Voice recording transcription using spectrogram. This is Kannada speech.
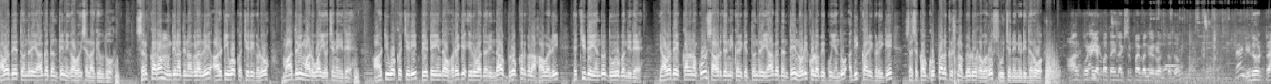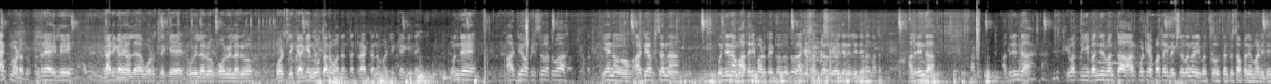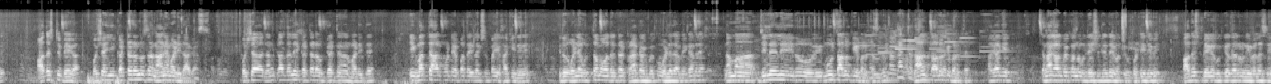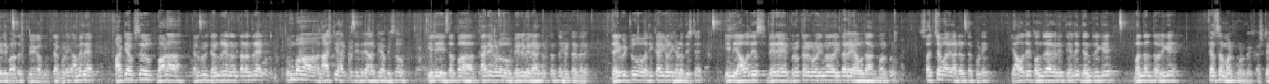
ಯಾವುದೇ ತೊಂದರೆಯಾಗದಂತೆ ನಿಗಾ ವಹಿಸಲಾಗುವುದು ಸರ್ಕಾರ ಮುಂದಿನ ದಿನಗಳಲ್ಲಿ ಆರ್ ಟಿ ಒ ಕಚೇರಿಗಳು ಮಾದರಿ ಮಾಡುವ ಯೋಚನೆ ಇದೆ. ಆರ್ ಟಿ ಒ ಕಚೇರಿ ಪೇಟೆಯಿಂದ ಹೊರಗೆ ಇರುವುದರಿಂದ ಬ್ರೋಕರ್ಗಳ ಹಾವಳಿ ಹೆಚ್ಚಿದೆ ಎಂದು ದೂರು ಬಂದಿದೆ. ಯಾವುದೇ ಕಾರಣಕ್ಕೂ ಸಾರ್ವಜನಿಕರಿಗೆ ತೊಂದರೆಯಾಗದಂತೆ ನೋಡಿಕೊಳ್ಳಬೇಕು ಎಂದು ಅಧಿಕಾರಿಗಳಿಗೆ ಶಾಸಕ ಗೋಪಾಲಕೃಷ್ಣ ಬೇಳೂರವರು ಸೂಚನೆ ನೀಡಿದರು. ಆರು ಕೋಟಿ ಎಪ್ಪತ್ತೈದು ಲಕ್ಷ ರೂಪಾಯಿ ಬಂದಿರುವಂಥದ್ದು. ಇದು ಟ್ರ್ಯಾಕ್ ಮಾಡೋದು. ಅಂದರೆ ಇಲ್ಲಿ ಗಾಡಿಗಳೆಲ್ಲ ಓಡಿಸ್ಲಿಕ್ಕೆ ಟೂ ವೀಲರು ಫೋರ್ ವೀಲರು ಓಡಿಸ್ಲಿಕ್ಕಾಗಿ ನೂತನವಾದಂಥ ಟ್ರ್ಯಾಕನ್ನು ಮಾಡಲಿಕ್ಕೆ ಆಗಿದೆ. ಮುಂದೆ ಆರ್ ಟಿ ಆಫೀಸು ಅಥವಾ ಏನು ಆರ್ ಟಿ ಆಫೀಸನ್ನು ಮುಂದಿನ ಮಾದರಿ ಮಾಡಬೇಕು ಅನ್ನೋದು ರಾಜ್ಯ ಸರ್ಕಾರದ ಯೋಜನೆಯಲ್ಲಿದೆ. ಅದರಿಂದ ಅದರಿಂದ ಇವತ್ತು ಈ ಬಂದಿರುವಂಥ ಆರು ಕೋಟಿ ಎಪ್ಪತ್ತೈದು ಲಕ್ಷವನ್ನು ಇವತ್ತು ಶಂಕುಸ್ಥಾಪನೆ ಮಾಡಿದ್ದೀನಿ. ಆದಷ್ಟು ಬೇಗ. ಬಹುಶಃ ಈ ಕಟ್ಟಡನೂ ಸಹ ನಾನೇ ಮಾಡಿದಾಗ ಬಹುಶಃ ನನ್ನ ಕಾಲದಲ್ಲೇ ಕಟ್ಟಡ ಉದ್ಘಾಟನೆ ಮಾಡಿದ್ದೆ. ಈಗ ಮತ್ತೆ ಆರು ಕೋಟಿ ಎಪ್ಪತ್ತೈದು ಲಕ್ಷ ರೂಪಾಯಿ ಹಾಕಿದ್ದೀನಿ. ಇದು ಒಳ್ಳೆ ಉತ್ತಮವಾದಂಥ ಟ್ರ್ಯಾಕ್ ಆಗಬೇಕು, ಒಳ್ಳೇದಾಗಬೇಕು. ನಮ್ಮ ಜಿಲ್ಲೆಯಲ್ಲಿ ಇದು ಮೂರು ತಾಲೂಕಿಗೆ ಬರುತ್ತೆ? ನಾಲ್ಕು ತಾಲೂಕಿಗೆ ಬರುತ್ತೆ. ಹಾಗಾಗಿ ಚೆನ್ನಾಗಾಗಬೇಕು ಅನ್ನೋ ಉದ್ದೇಶದಿಂದ ಇವತ್ತು ಇವು ಕೊಟ್ಟಿದ್ದೀವಿ. ಆದಷ್ಟು ಬೇಗ ಗುತ್ತಿಗೆದಾರರು ನೀವೆಲ್ಲ ಸೇರಿ ಆದಷ್ಟು ಬೇಗ ಗುತ್ತಿಗೆ ಕೊಡಿ. ಆಮೇಲೆ ಆರ್ ಟಿ ಆಫೀಸು ಭಾಳ ಎಲ್ಲರೂ ಜನರು ಏನಂತಾರೆ ಅಂದರೆ ತುಂಬ ಲಾಸ್ಟಿಗೆ ಹಾಕಿಬಿಟ್ಟಿದ್ರಿ ಆರ್ ಟಿ ಆಫೀಸು. ಇಲ್ಲಿ ಸ್ವಲ್ಪ ಕಾರ್ಯಗಳು ಬೇರೆ ಬೇರೆ ಆಗುತ್ತೆ ಅಂತ ಹೇಳ್ತಾ ಇದ್ದಾರೆ. ದಯವಿಟ್ಟು ಅಧಿಕಾರಿಗಳಿಗೆ ಹೇಳೋದಿಷ್ಟೇ ಇಲ್ಲಿ ಯಾವುದೇ ಬೇರೆ ಬ್ರೋಕರ್ಗಳು ಇನ್ನೂ ಇದ್ದಾರೆ ಯಾವುದೂ ಆಗಬಾರ್ದು. ಸ್ವಚ್ಛವಾಗಿ ಆಡಳಿತ ಕೊಡಿ. ಯಾವುದೇ ತೊಂದರೆ ಆಗೋ ರೀತಿಯಲ್ಲಿ ಜನರಿಗೆ ಬಂದಂಥವರಿಗೆ ಕೆಲಸ ಮಾಡಿಕೊಡ್ಬೇಕು ಅಷ್ಟೇ.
